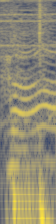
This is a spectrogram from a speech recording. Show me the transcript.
to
